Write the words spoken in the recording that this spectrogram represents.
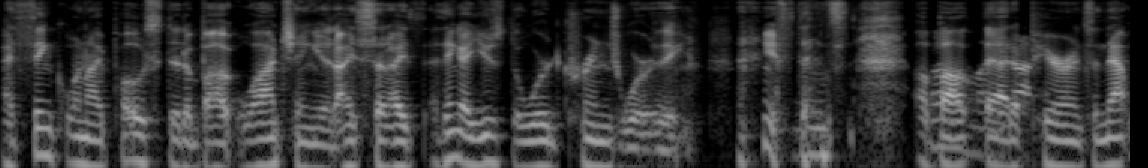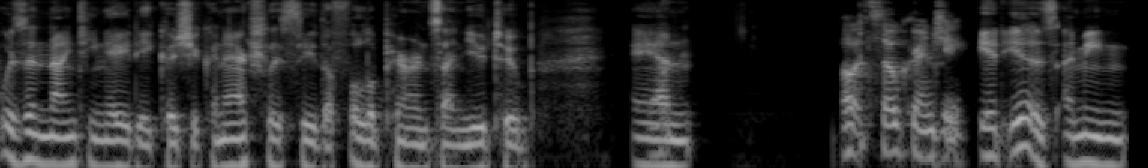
I think when I posted about watching it, I said I, I think I used the word cringeworthy, if that's about oh that God. appearance, and that was in 1980 because you can actually see the full appearance on YouTube, and oh, it's so cringy. It is. I mean,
